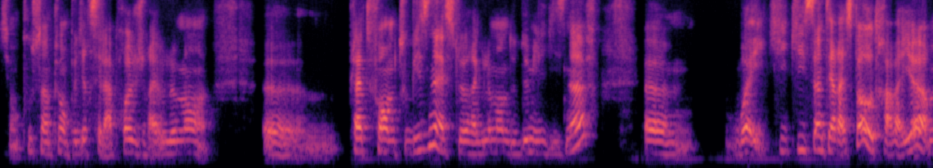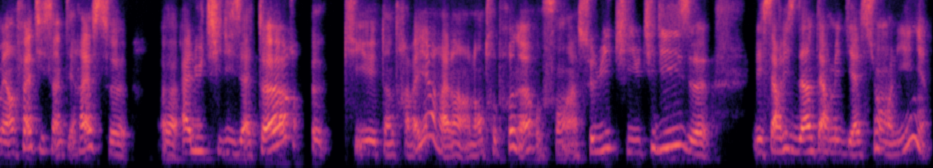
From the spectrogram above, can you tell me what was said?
si on pousse un peu, on peut dire c'est l'approche du règlement euh, Platform to Business, le règlement de 2019, qui ne s'intéresse pas aux travailleurs, mais en fait, il s'intéresse à l'utilisateur qui est un travailleur, à l'entrepreneur, au fond, à celui qui utilise les services d'intermédiation en ligne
